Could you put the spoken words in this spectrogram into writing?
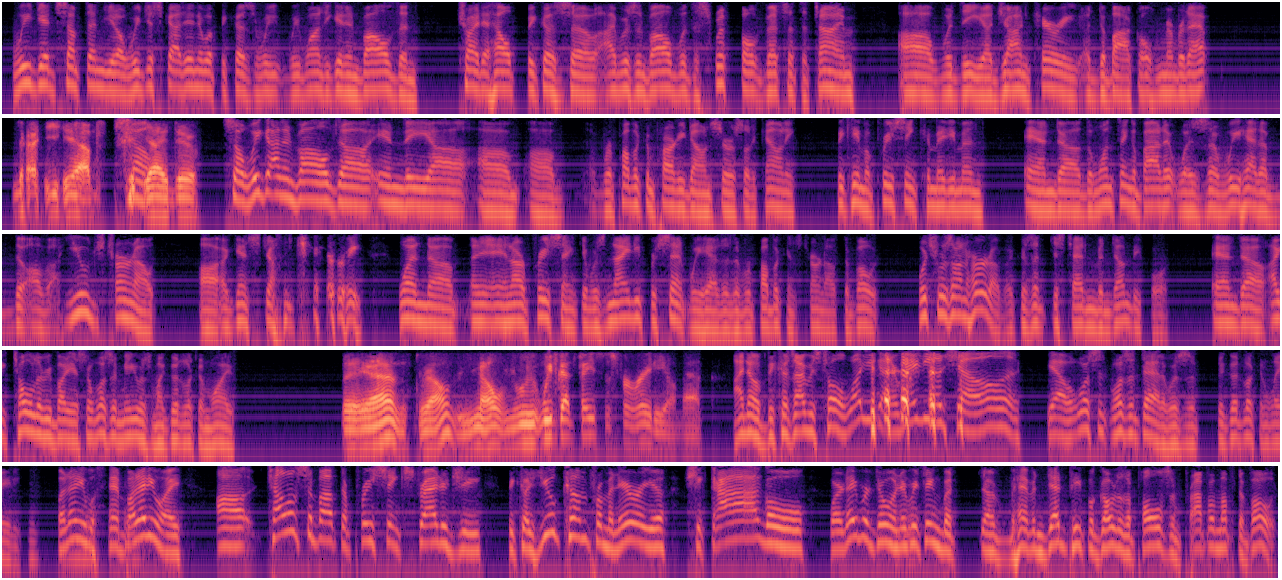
we did something. You know, we just got into it because we we wanted to get involved and try to help because uh, I was involved with the Swift boat vets at the time uh, with the uh, John Kerry uh, debacle. Remember that? yeah, So- yeah, I do. So we got involved uh, in the uh, uh, uh, Republican Party down in Sarasota County, became a precinct committeeman, and uh, the one thing about it was uh, we had a, the, a huge turnout uh, against John Kerry when uh, in our precinct. It was ninety percent we had of the Republicans turn out to vote, which was unheard of because it just hadn't been done before. And uh, I told everybody, I said, it wasn't me, it was my good-looking wife. Yeah, well, you know, we, we've got faces for radio, Matt. I know because I was told, well, you got a radio show. Yeah, it wasn't wasn't that. It was a, a good looking lady. But anyway, but anyway, uh, tell us about the precinct strategy because you come from an area, Chicago, where they were doing everything but uh, having dead people go to the polls and prop them up to vote.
